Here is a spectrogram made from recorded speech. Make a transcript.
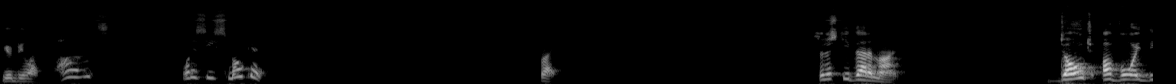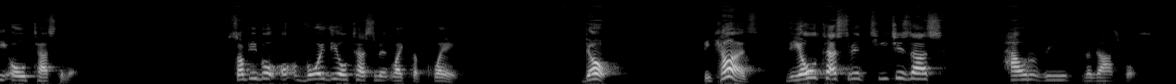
you'd be like, what? What is he smoking? Right. So just keep that in mind. Don't avoid the Old Testament. Some people avoid the Old Testament like the plague. Don't. Because the Old Testament teaches us how to read the Gospels.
